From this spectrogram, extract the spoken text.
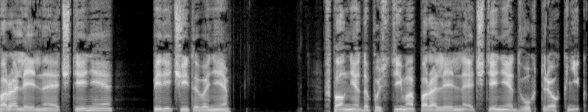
параллельное чтение, перечитывание. Вполне допустимо параллельное чтение двух-трех книг.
